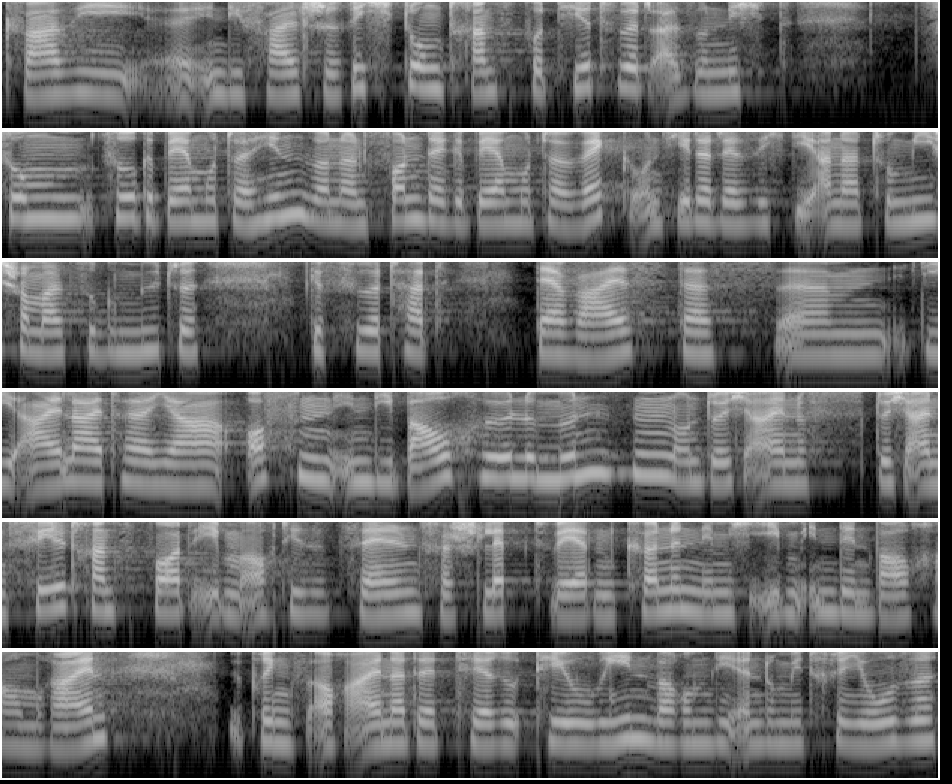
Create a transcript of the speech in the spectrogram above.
quasi äh, in die falsche Richtung transportiert wird, also nicht zum, zur Gebärmutter hin, sondern von der Gebärmutter weg. Und jeder, der sich die Anatomie schon mal zu Gemüte geführt hat, der weiß, dass ähm, die Eileiter ja offen in die Bauchhöhle münden und durch, eine, durch einen Fehltransport eben auch diese Zellen verschleppt werden können, nämlich eben in den Bauchraum rein. Übrigens auch einer der Theorien, warum die Endometriose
